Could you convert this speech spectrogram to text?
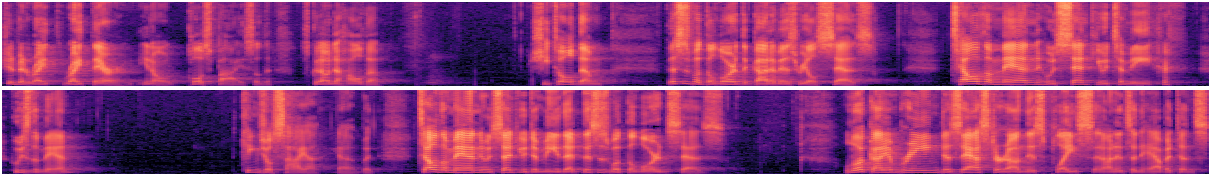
she'd been right right there, you know, close by. So the, let's go down to Huldah. She told them This is what the Lord, the God of Israel, says Tell the man who sent you to me, who's the man? King Josiah, yeah, but tell the man who sent you to me that this is what the Lord says. Look, I am bringing disaster on this place and on its inhabitants.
